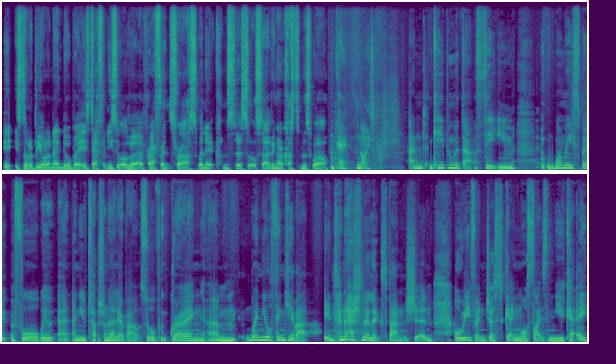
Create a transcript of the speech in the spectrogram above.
it, it's not a be all and end all, but it's definitely sort of a, a preference for us when it comes to sort of serving our customers well. Okay, nice. And keeping with that theme, when we spoke before, we and you touched on earlier about sort of growing. Um, when you're thinking about international expansion, or even just getting more sites in the UK,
